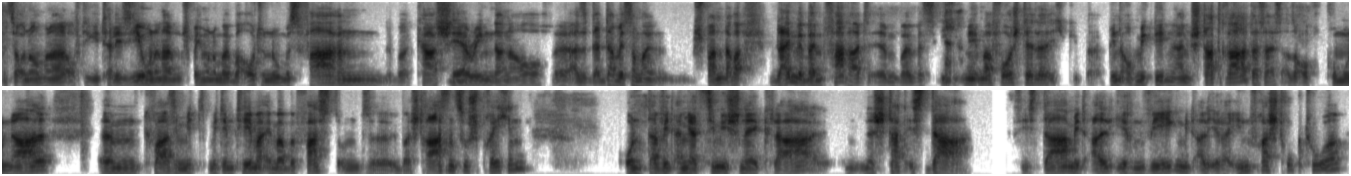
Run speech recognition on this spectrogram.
Jetzt ja auch nochmal auf Digitalisierung, dann sprechen wir nochmal über autonomes Fahren, über Carsharing mhm. dann auch. Äh, also da, da wird es nochmal spannend, aber bleiben wir beim Fahrrad, ähm, weil was ich ja. mir immer vorstelle, ich bin auch Mitglied in einem Stadtrat, das heißt also auch kommunal ähm, quasi mit, mit dem Thema immer befasst und äh, über Straßen zu sprechen. Und da wird einem ja ziemlich schnell klar, eine Stadt ist da. Sie ist da mit all ihren Wegen, mit all ihrer Infrastruktur.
